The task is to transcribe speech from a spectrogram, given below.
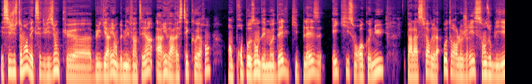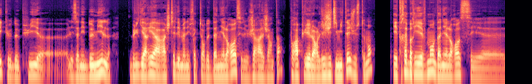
Et c'est justement avec cette vision que euh, Bulgari en 2021 arrive à rester cohérent en proposant des modèles qui plaisent et qui sont reconnus par la sphère de la haute horlogerie, sans oublier que depuis euh, les années 2000, Bulgarie a racheté les manufactures de Daniel Ross et de Gérald Ginta pour appuyer leur légitimité justement. Et très brièvement, Daniel Ross, c'est euh,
